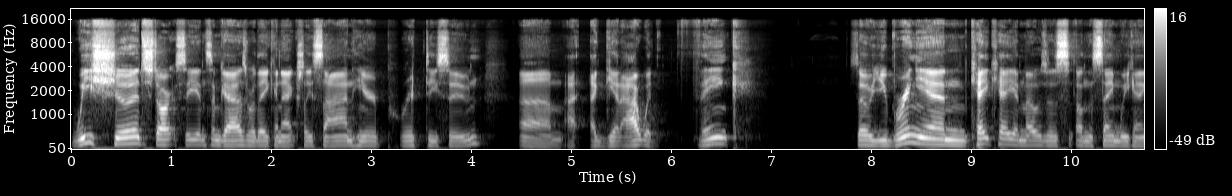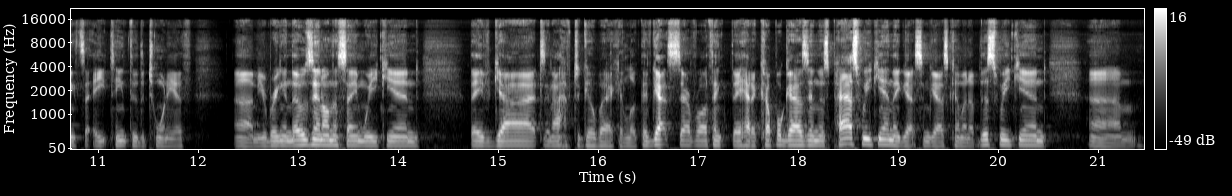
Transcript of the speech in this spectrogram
we should start seeing some guys where they can actually sign here pretty soon. Um, I, again, I would think. So you bring in KK and Moses on the same weekend. It's the 18th through the 20th. Um, you're bringing those in on the same weekend. They've got, and I have to go back and look. They've got several. I think they had a couple guys in this past weekend. They got some guys coming up this weekend. Um,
